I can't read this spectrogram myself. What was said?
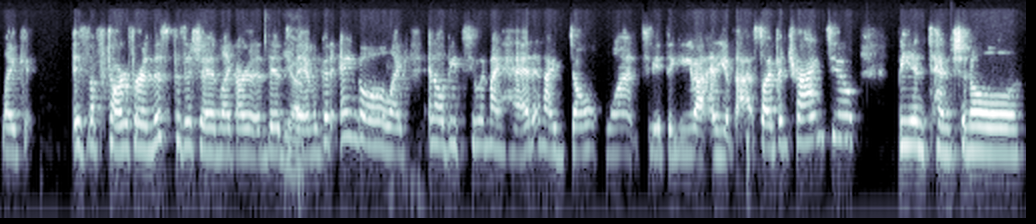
like is the photographer in this position? Like, are they, do they have a good angle? Like, and I'll be too in my head, and I don't want to be thinking about any of that. So I've been trying to be intentional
